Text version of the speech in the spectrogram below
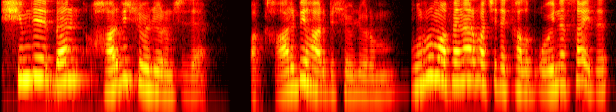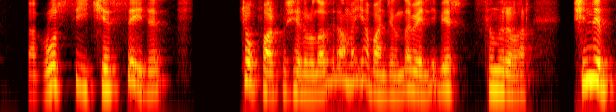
Şimdi ben harbi söylüyorum size. Bak harbi harbi söylüyorum. Buruma Fenerbahçe'de kalıp oynasaydı, yani Rossi'yi kesseydi çok farklı şeyler olabilir ama yabancının da belli bir sınırı var. Şimdi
